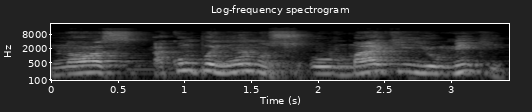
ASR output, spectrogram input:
nós acompanhamos o Mike e o Mickey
